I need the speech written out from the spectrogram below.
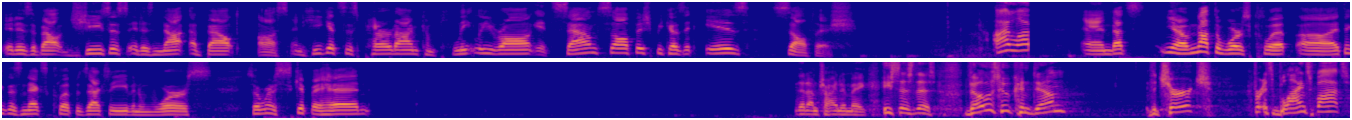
It is about Jesus. It is not about us. And he gets this paradigm completely wrong. It sounds selfish because it is selfish. I love. And that's you know not the worst clip. Uh, I think this next clip is actually even worse. So we're gonna skip ahead. That I'm trying to make. He says this: those who condemn the church for its blind spots.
